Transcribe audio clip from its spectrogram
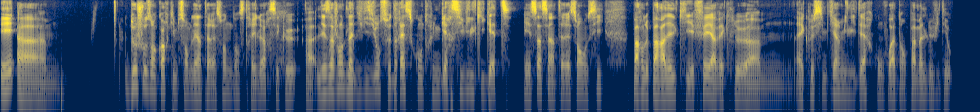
Et. Euh, Deux choses encore qui me semblaient intéressantes dans ce trailer, c'est que euh, les agents de la division se dressent contre une guerre civile qui guette, et ça c'est intéressant aussi par le parallèle qui est fait avec le, euh, cimetière militaire qu'on voit dans pas mal de vidéos.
